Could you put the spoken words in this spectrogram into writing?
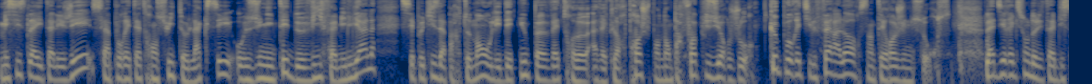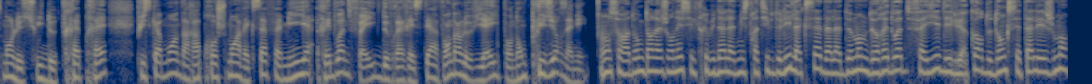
mais si cela est allégé, cela pourrait être ensuite l'accès aux unités de vie familiale, ces petits appartements où les détenus peuvent être euh, avec leurs proches pendant parfois plusieurs jours. Que pourrait-il faire alors s'interroge une source. La direction de l'établissement le suit de très près, puisqu'à moins d'un rapprochement avec sa famille, Redouane Faïd devrait rester à Vendin-le-Vieil pendant plusieurs années. On sera donc dans la journée si le tribunal administratif de Lille accède à la demande de Redouane Faïd et lui accorde donc cet allègement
